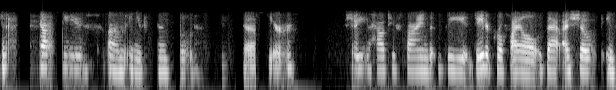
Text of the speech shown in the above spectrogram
can add these um, and you can build here. Show you how to find the data profile that I showed in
